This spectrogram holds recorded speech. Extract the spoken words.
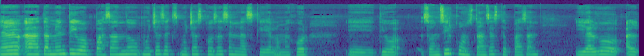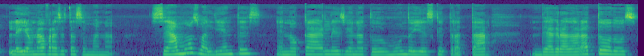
Eh, ah, también digo, pasando muchas, muchas cosas en las que a lo mejor eh, digo, son circunstancias que pasan y algo, leía una frase esta semana, seamos valientes en no caerles bien a todo el mundo y es que tratar de agradar a todos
